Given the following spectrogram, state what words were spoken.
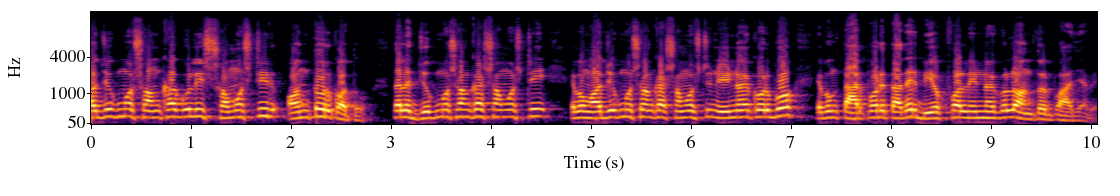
অযুগ্ম সংখ্যাগুলির সমষ্টির অন্তর কত? তাহলে যুগ্ম সংখ্যার সমষ্টি এবং অযুগ্ম সংখ্যার সমষ্টি নির্ণয় করব এবং তারপরে তাদের বিয়োগফল নির্ণয় করলে অন্তর পাওয়া যাবে।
